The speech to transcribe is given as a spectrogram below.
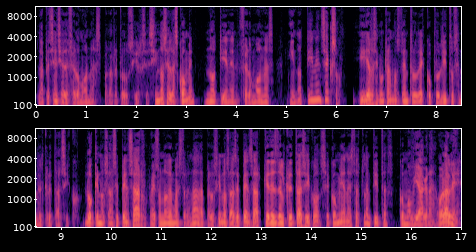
la presencia de feromonas para reproducirse. Si no se las comen, no tienen feromonas y no tienen sexo. Y ya las encontramos dentro de coprolitos en el Cretácico. Lo que nos hace pensar, eso no demuestra nada, pero sí nos hace pensar que desde el Cretácico se comían estas plantitas como Viagra. Órale,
